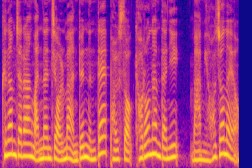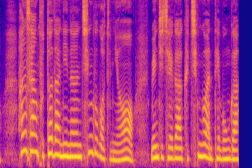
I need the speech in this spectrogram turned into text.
그 남자랑 만난 지 얼마 안 됐는데 벌써 결혼한다니 마음이 허전해요. 항상 붙어 다니는 친구거든요. 왠지 제가 그 친구한테 뭔가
